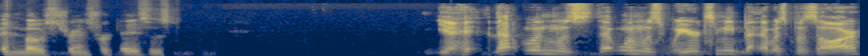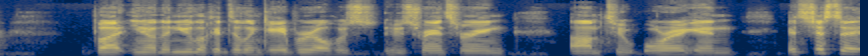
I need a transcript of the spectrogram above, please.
in most transfer cases. Yeah, that one was that one was weird to me, but that was bizarre. But you know, then you look at Dillon Gabriel, who's who's transferring um, to Oregon. It's just a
